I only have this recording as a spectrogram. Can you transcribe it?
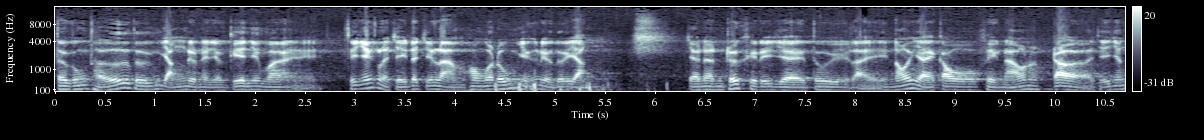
tôi cũng thử, tôi cũng giận điều này điều kia, nhưng mà thứ nhất là chị đó chỉ làm không có đúng những điều tôi giận. Cho nên trước khi đi về, tôi lại nói vài câu phiền não nó trời ơi nhắn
